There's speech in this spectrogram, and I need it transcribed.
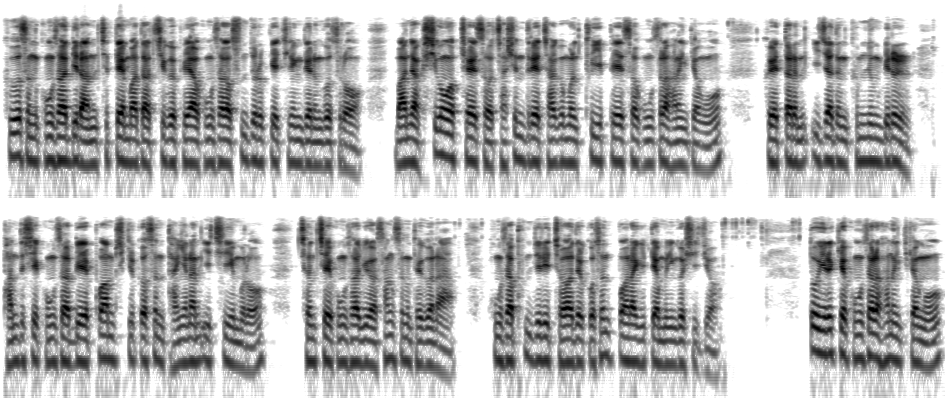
그것은 공사비란 제때마다 지급해야 공사가 순조롭게 진행되는 것으로 만약 시공업체에서 자신들의 자금을 투입해서 공사를 하는 경우 그에 따른 이자 등 금융비를 반드시 공사비에 포함시킬 것은 당연한 이치이므로 전체 공사비가 상승되거나 공사 품질이 저하될 것은 뻔하기 때문인 것이죠. 또 이렇게 공사를 하는 경우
